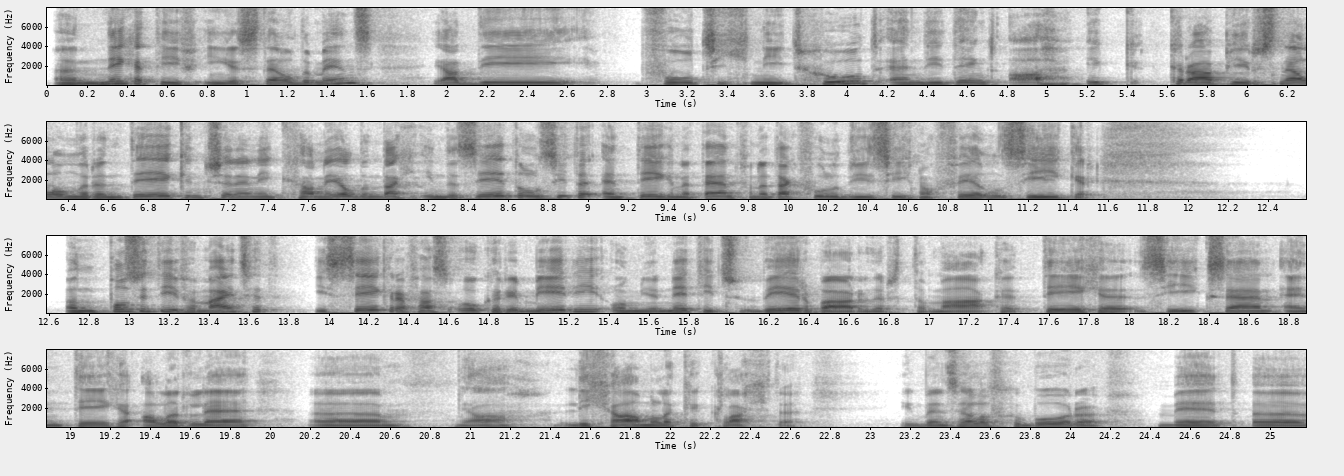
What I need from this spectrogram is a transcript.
een negatief ingestelde mens, ja, die voelt zich niet goed en die denkt, ah, ik kruip hier snel onder een dekentje en ik ga de hele dag in de zetel zitten en tegen het eind van de dag voelen die zich nog veel zeker. Een positieve mindset is zeker en vast ook een remedie om je net iets weerbaarder te maken tegen ziek zijn en tegen allerlei uh, ja, lichamelijke klachten. Ik ben zelf geboren met uh,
